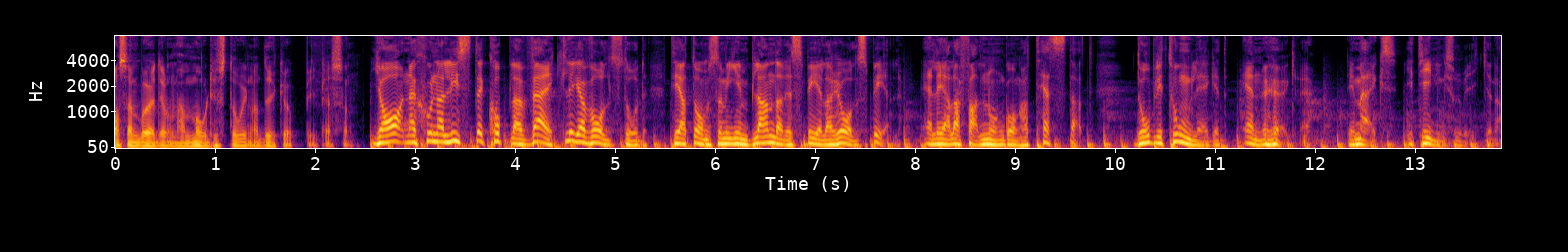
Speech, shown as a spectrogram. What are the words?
Och sen började de här mordhistorierna dyka upp i pressen. Ja, när journalister kopplar verkliga våldsdåd till att de som är inblandade spelar rollspel, eller i alla fall någon gång har testat, då blir tonläget ännu högre. Det märks i tidningsrubrikerna.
